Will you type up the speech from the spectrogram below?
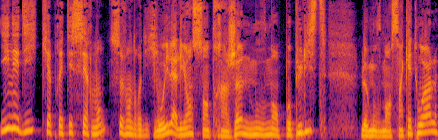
inédit qui a prêté serment ce vendredi. Oui, l'alliance entre un jeune mouvement populiste, le mouvement 5 étoiles,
